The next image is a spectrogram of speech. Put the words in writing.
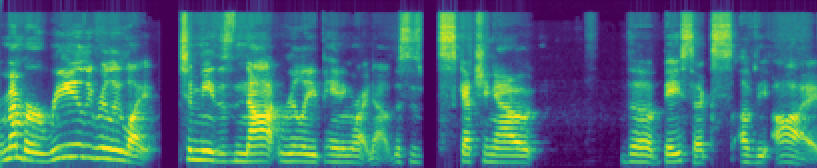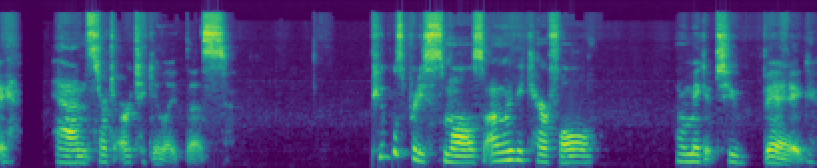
Remember, really, really light. To me, this is not really painting right now. This is sketching out the basics of the eye and start to articulate this. Pupil's pretty small, so I want to be careful. I don't make it too big.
